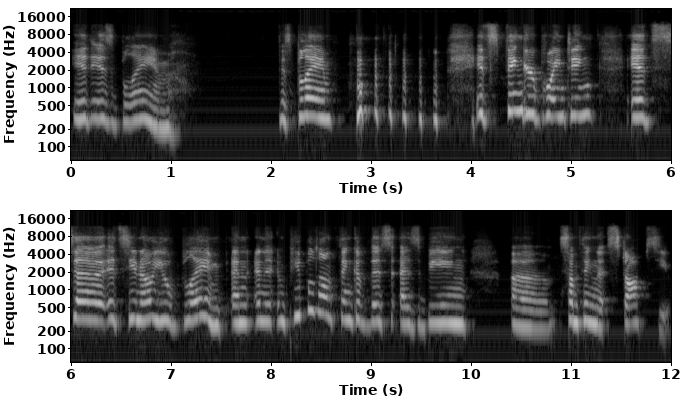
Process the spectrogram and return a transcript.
It is blame. It's blame. it's finger pointing. It's uh, it's you know you blame. And, and and people don't think of this as being uh, something that stops you.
